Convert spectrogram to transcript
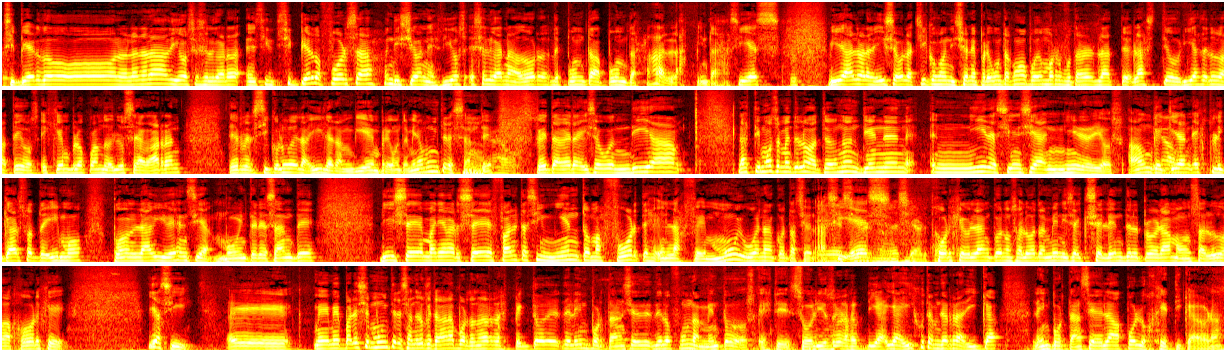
Si pierdo, no, no, Dios es el eh, si, si pierdo fuerza, bendiciones, Dios es el ganador de punta a punta. Ah, las pintas, así es. Vida Álvarez dice, hola chicos, bendiciones, pregunta, ¿cómo podemos refutar la te- las teorías de los ateos? Ejemplo, cuando ellos se agarran de versículos de la Biblia también, pregunta. Mira, muy interesante. Beta Vera dice, buen día. Lastimosamente los ateos no entienden ni de ciencia ni de Dios, aunque quieran explicar su ateísmo con la vivencia. Muy interesante. Dice María Mercedes, falta cimientos más fuertes en la fe. Muy buena acotación. Es Así cierto, es. es. Jorge Blanco nos saluda también. Dice, excelente el programa. Un saludo a Jorge. Y así. Eh, me, me parece muy interesante lo que estaban aportando al respecto de, de la importancia de, de los fundamentos este, sólidos. sobre la fe. y, y ahí justamente radica la importancia de la apologética, ¿verdad?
